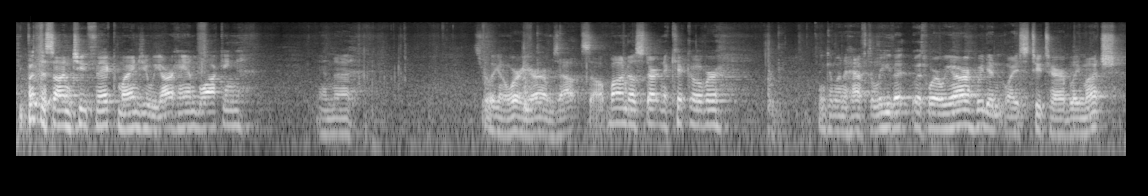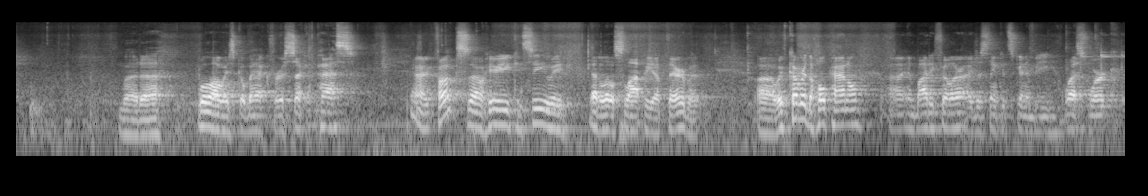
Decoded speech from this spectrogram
If you put this on too thick, mind you, we are hand blocking, and uh, it's really gonna wear your arms out. So Bondo's starting to kick over. I think I'm gonna have to leave it with where we are. We didn't waste too terribly much, but uh, we'll always go back for a second pass. All right, folks, so here you can see we got a little sloppy up there, but uh, we've covered the whole panel uh, in body filler. I just think it's gonna be less work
